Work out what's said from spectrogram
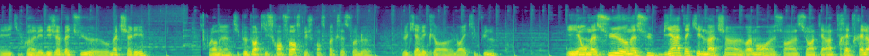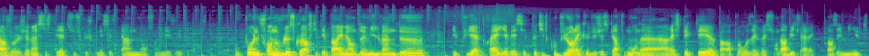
une équipe qu'on avait déjà battue euh, au match aller. Voilà, on avait un petit peu peur qu'ils se renforcent, mais je ne pense pas que ce soit le, cas avec leur, équipe 1. Et on a su, on a su bien attaquer le match, hein, vraiment, euh, sur un, terrain très très large. J'avais insisté là-dessus, parce que je connaissais ce terrain de Lyon, on avait joué. Donc pour une fois, on ouvre le score, ce qui n'était pas arrivé en 2022. Et puis après, il y avait cette petite coupure là que j'espère tout le monde a, respecté euh, par rapport aux agressions d'arbitre à la 14e minute.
